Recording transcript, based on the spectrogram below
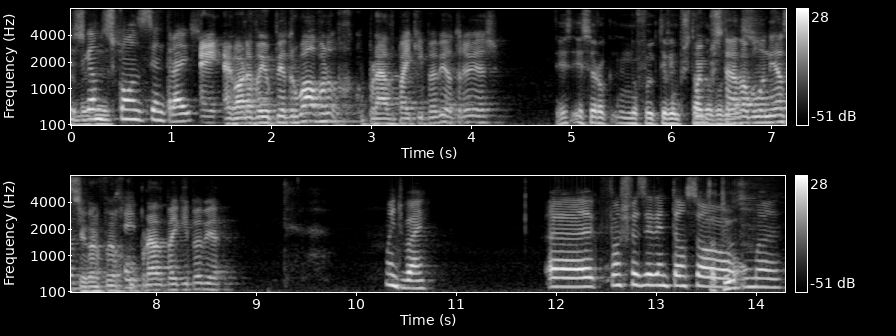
Jogamos com 11 centrais. Ei, agora veio o Pedro Álvaro, recuperado para a equipa B outra vez. Esse, esse era o, não foi o que teve emprestado, foi emprestado ao Bolonenses e agora foi recuperado Sim. para a equipa B. Muito bem. Uh, vamos fazer então só Está uma.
